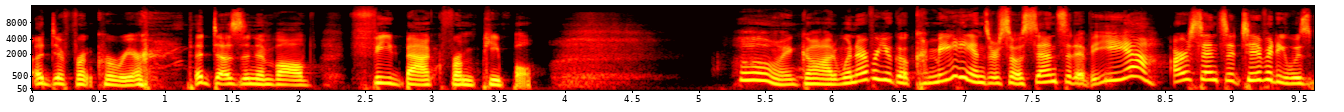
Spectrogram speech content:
a different career that doesn't involve feedback from people. Oh my god, whenever you go comedians are so sensitive. Yeah, our sensitivity was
